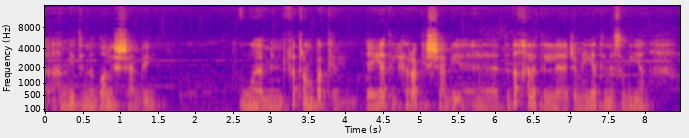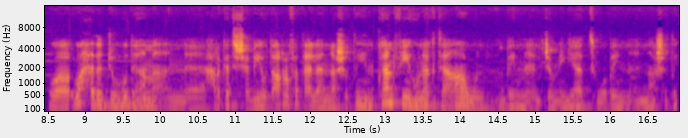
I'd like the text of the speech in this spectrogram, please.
أهمية النضال الشعبي. ومن فترة مبكرة يعني بدايات الحراك الشعبي آه، تدخلت الجمعيات النسوية ووحدت جهودها مع الحركات الشعبية وتعرفت على الناشطين. وكان في هناك تعاون بين الجمعيات وبين الناشطين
